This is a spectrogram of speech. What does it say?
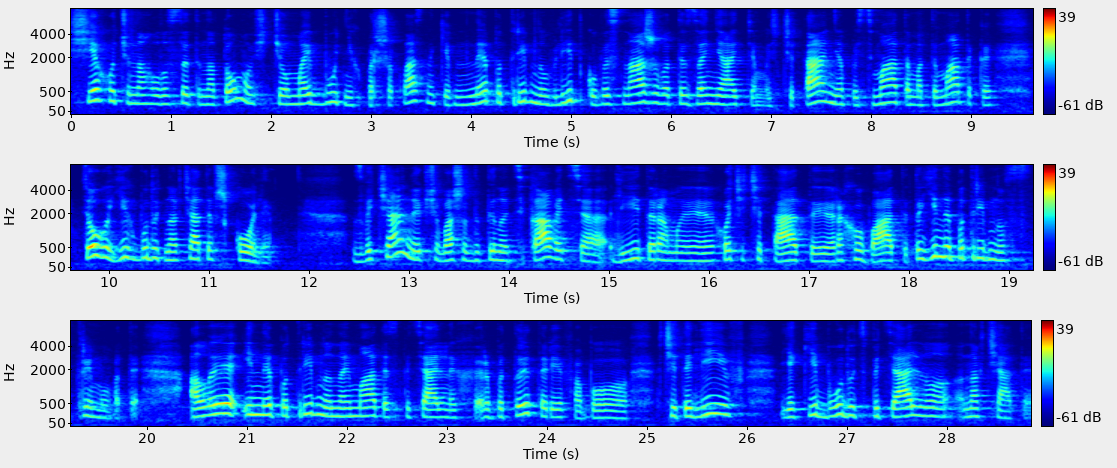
Ще хочу наголосити на тому, що майбутніх першокласників не потрібно влітку виснажувати заняттями з читання, письма та математики. Цього їх будуть навчати в школі. Звичайно, якщо ваша дитина цікавиться літерами, хоче читати, рахувати, то її не потрібно стримувати. Але і не потрібно наймати спеціальних репетиторів або вчителів, які будуть спеціально навчати.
